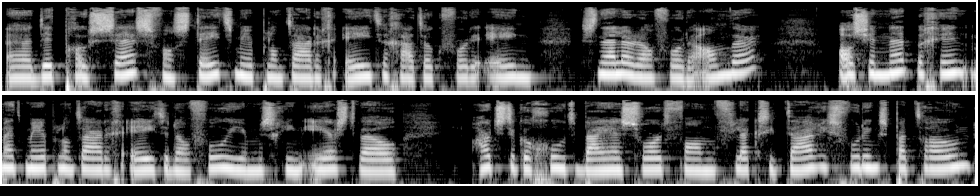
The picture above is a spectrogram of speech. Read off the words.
Uh, dit proces van steeds meer plantaardig eten gaat ook voor de een sneller dan voor de ander. Als je net begint met meer plantaardig eten, dan voel je je misschien eerst wel hartstikke goed bij een soort van flexitarisch voedingspatroon.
